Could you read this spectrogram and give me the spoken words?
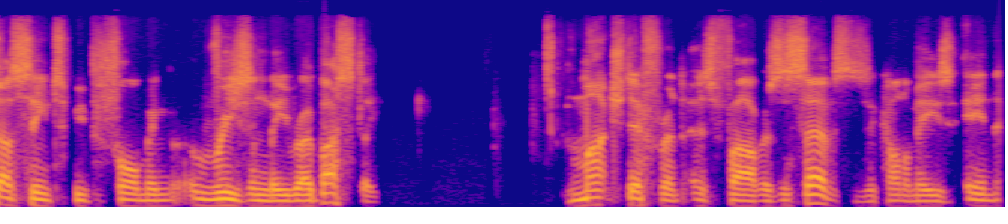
does seem to be performing reasonably robustly much different as far as the services economies in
